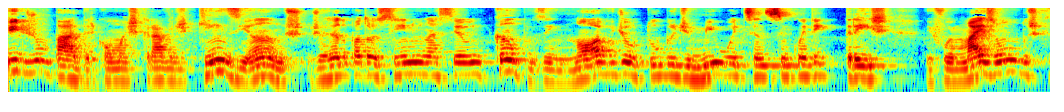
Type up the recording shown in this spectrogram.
Filho de um padre com uma escrava de 15 anos, José do Patrocínio nasceu em Campos em 9 de outubro de 1853 e foi mais um dos que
